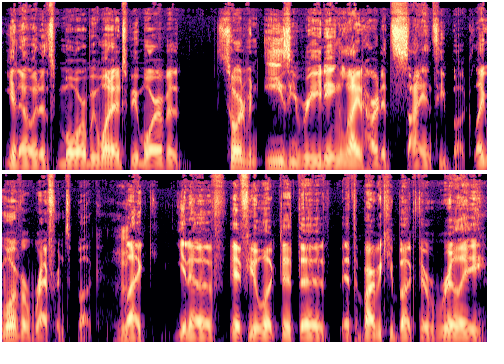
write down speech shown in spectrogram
you know, and it's more we wanted it to be more of a sort of an easy reading, lighthearted sciencey book, like more of a reference book. Like, you know, if if you looked at the at the barbecue book, they're really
